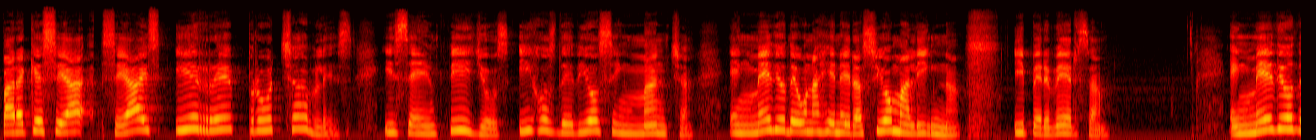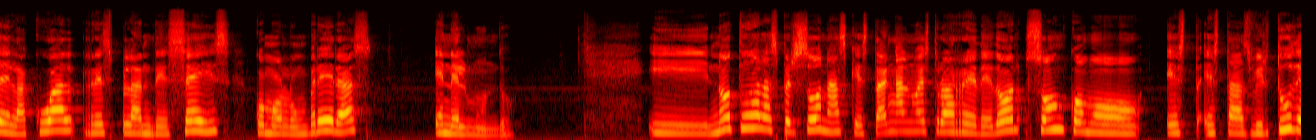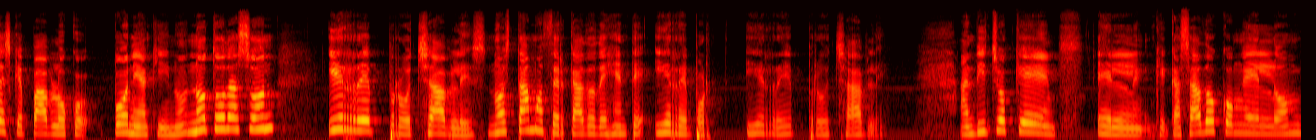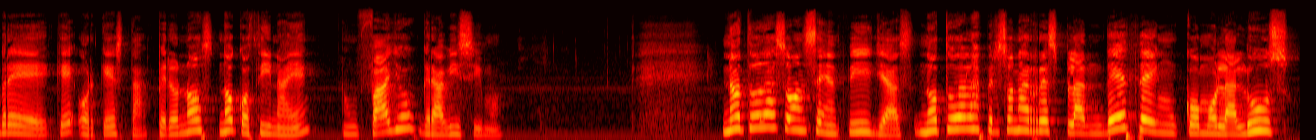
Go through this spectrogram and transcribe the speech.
para que seáis irreprochables y sencillos, hijos de Dios sin mancha, en medio de una generación maligna y perversa, en medio de la cual resplandecéis como lumbreras en el mundo. Y no todas las personas que están a nuestro alrededor son como estas virtudes que Pablo pone aquí, ¿no? No todas son irreprochables. No estamos cercados de gente irreprochable. Han dicho que, el, que casado con el hombre que orquesta, pero no, no cocina, ¿eh? Un fallo gravísimo. No todas son sencillas, no todas las personas resplandecen como la luz.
